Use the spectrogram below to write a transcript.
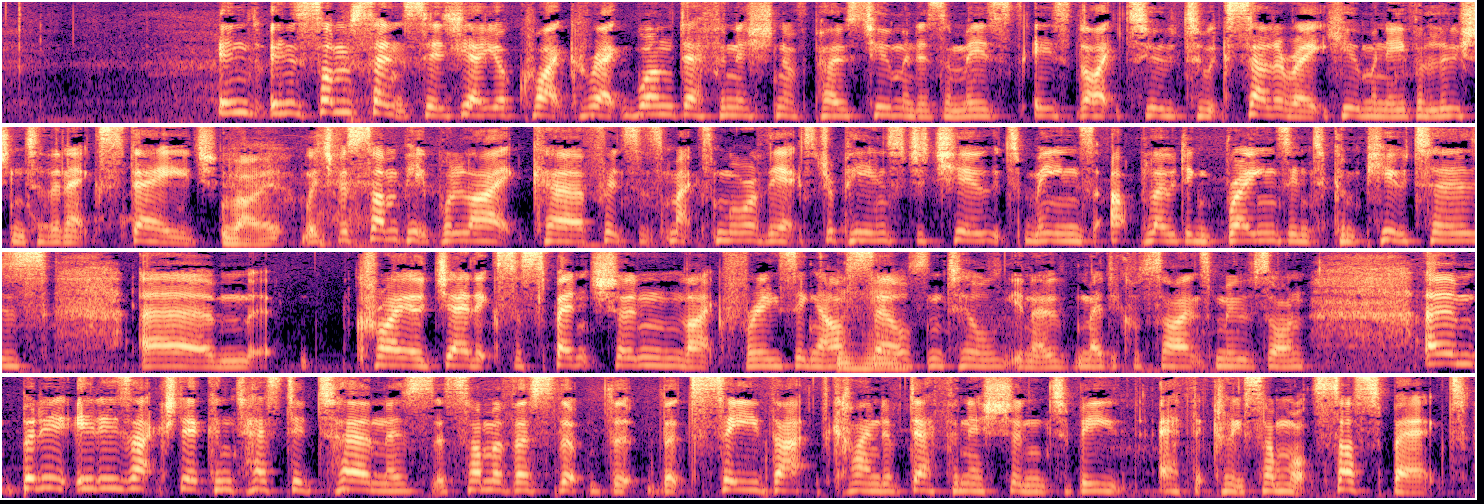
in, in some senses, yeah, you're quite correct. One definition of posthumanism is is like to, to accelerate human evolution to the next stage. Right. Which for some people, like uh, for instance Max More of the Extropy Institute, means uploading brains into computers. Um, cryogenic suspension, like freezing ourselves Mm-hmm. until you know medical science moves on. Um, but it, it is actually a contested term. There's some of us that, that that see that kind of definition to be ethically somewhat suspect,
